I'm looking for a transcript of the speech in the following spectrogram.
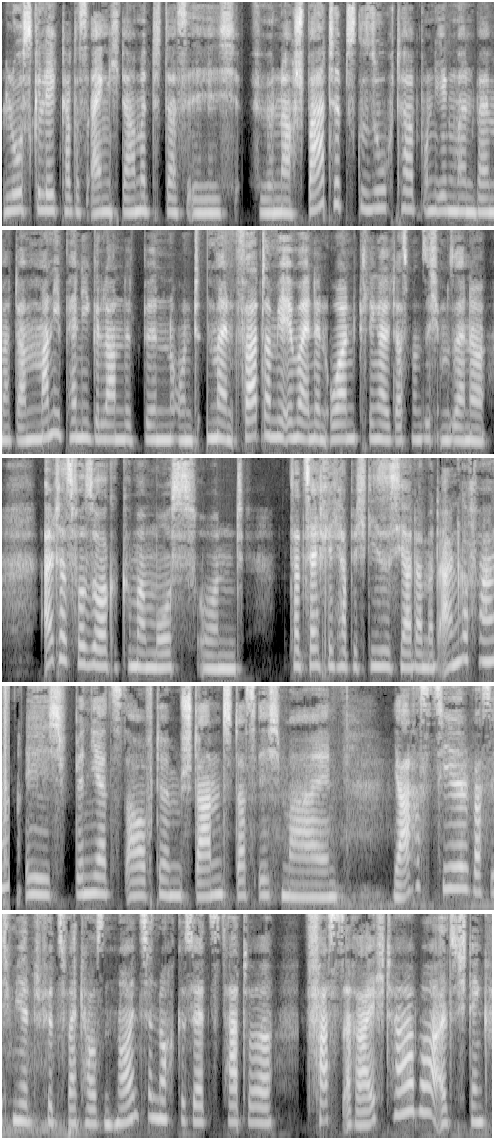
Losgelegt hat es eigentlich damit, dass ich für nach Spartipps gesucht habe und irgendwann bei Madame Moneypenny gelandet bin und mein Vater mir immer in den Ohren klingelt, dass man sich um seine Altersvorsorge kümmern muss und Tatsächlich habe ich dieses Jahr damit angefangen. Ich bin jetzt auf dem Stand, dass ich mein Jahresziel, was ich mir für 2019 noch gesetzt hatte, fast erreicht habe. Also ich denke,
